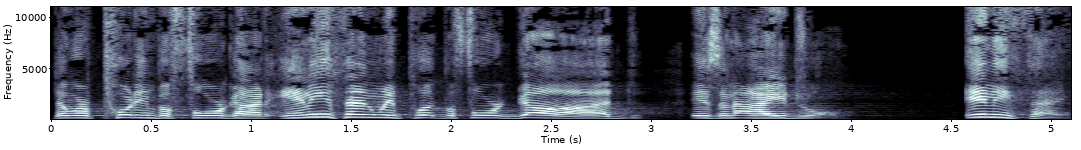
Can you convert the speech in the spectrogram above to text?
that we're putting before God. Anything we put before God is an idol. Anything.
